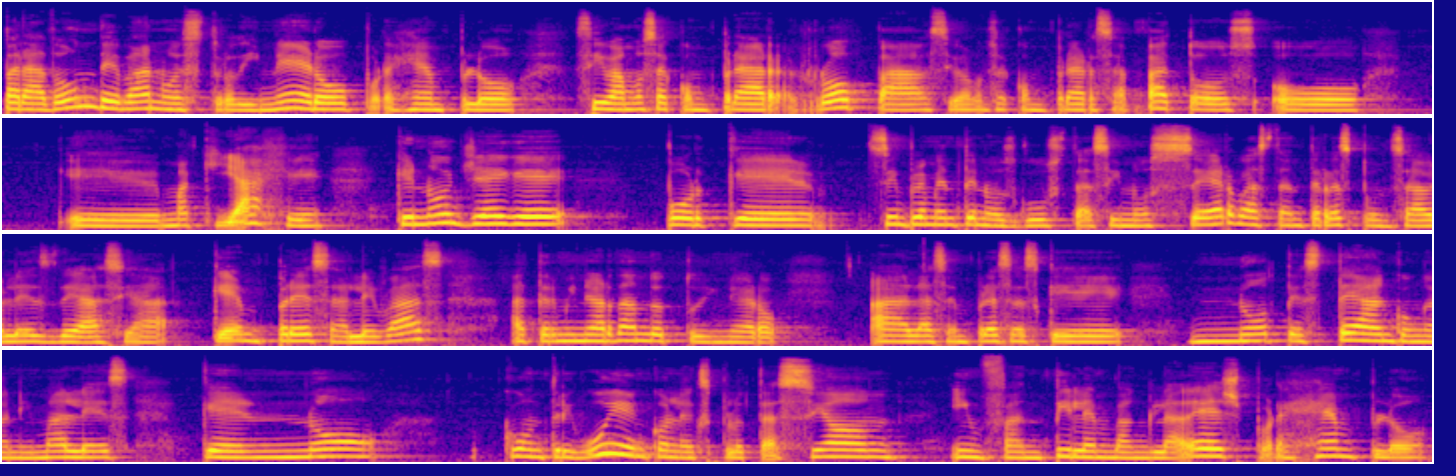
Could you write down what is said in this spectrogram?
para dónde va nuestro dinero, por ejemplo, si vamos a comprar ropa, si vamos a comprar zapatos o eh, maquillaje, que no llegue porque simplemente nos gusta, sino ser bastante responsables de hacia qué empresa le vas a terminar dando tu dinero. A las empresas que no testean con animales, que no contribuyen con la explotación infantil en Bangladesh, por ejemplo,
